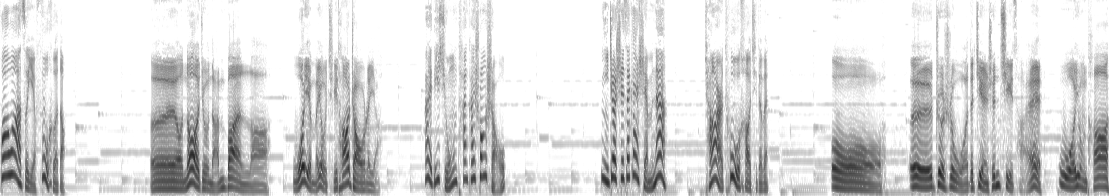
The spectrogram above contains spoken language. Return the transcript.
花袜子也附和道：“哎呀，那就难办了，我也没有其他招了呀。”艾迪熊摊开双手：“你这是在干什么呢？”长耳兔好奇的问。“哦，呃，这是我的健身器材。”我用它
